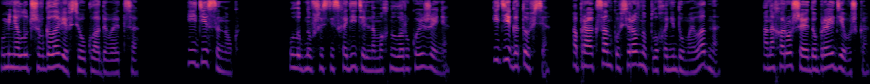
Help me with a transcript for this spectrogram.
у меня лучше в голове все укладывается. Иди, сынок. Улыбнувшись снисходительно, махнула рукой Женя. Иди, готовься. А про Оксанку все равно плохо не думай, ладно? Она хорошая и добрая девушка.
